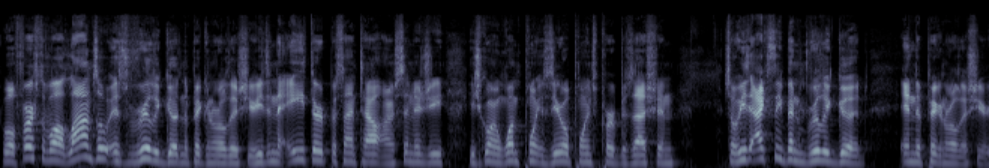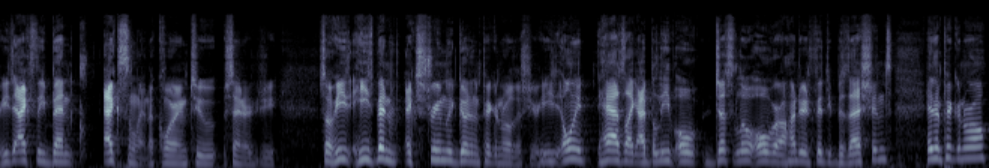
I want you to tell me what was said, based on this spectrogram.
Well, first of all, Lonzo is really good in the pick and roll this year. He's in the 83rd percentile on synergy. He's scoring 1.0 points per possession. So he's actually been really good in the pick and roll this year. He's actually been excellent according to Synergy. So he's he's been extremely good in the pick and roll this year. He only has like I believe oh, just a little over 150 possessions in the pick and roll.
